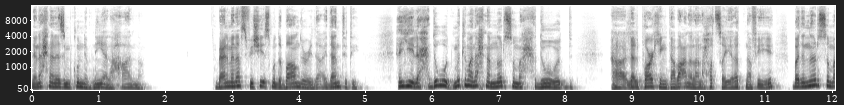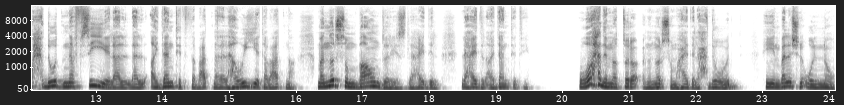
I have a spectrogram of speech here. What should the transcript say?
اللي نحن لازم نكون نبنيها لحالنا. بعلم النفس في شيء اسمه the boundary the identity هي الحدود مثل ما نحن بنرسم حدود آه لل parking تبعنا لنحط سيارتنا فيه بدنا نرسم حدود نفسية لل identity تبعتنا للهوية تبعتنا. ما نرسم boundaries لهيدي لهيدي ال identity واحدة من الطرق إنه نرسم هيدي الحدود هي نبلش نقول no.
